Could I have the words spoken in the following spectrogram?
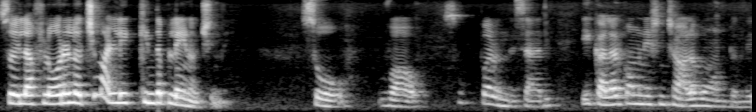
సో ఇలా ఫ్లోరల్ వచ్చి మళ్ళీ కింద ప్లెయిన్ వచ్చింది. సో వావ్ సూపర్ ఉంది శారీ ఈ కలర్ కాంబినేషన్ చాలా బాగుంటుంది.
